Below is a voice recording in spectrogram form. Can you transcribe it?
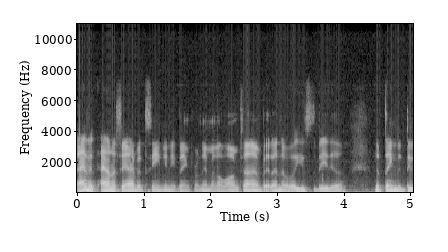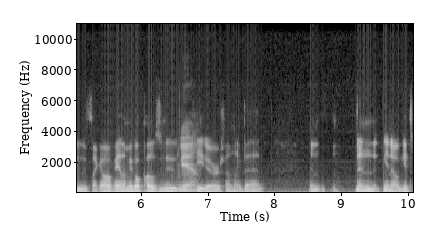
I haven't. I honestly I haven't seen anything from them in a long time, but I know it used to be the the thing to do. It's like, oh, okay, let me go pose nude Yeah. with PETA or something like that, and then you know it gets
